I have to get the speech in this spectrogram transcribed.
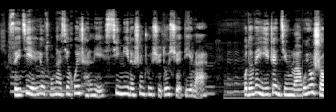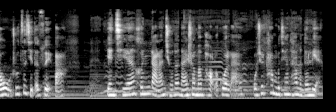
随即又从那些灰尘里细密地渗出许多血滴来。我的胃一阵痉挛，我用手捂住自己的嘴巴。眼前和你打篮球的男生们跑了过来，我却看不清他们的脸，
